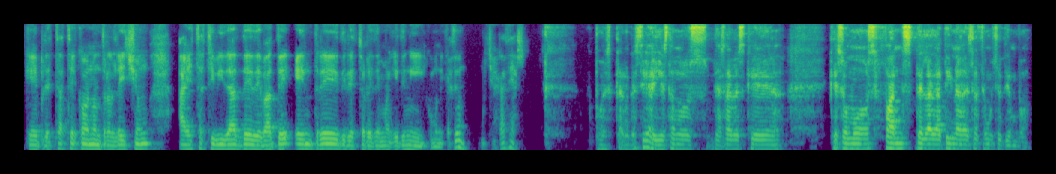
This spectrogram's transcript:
que prestaste con On Translation a esta actividad de debate entre directores de marketing y comunicación. Muchas gracias. Pues claro que sí, ahí estamos, ya sabes que, somos fans de la latina desde hace mucho tiempo.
